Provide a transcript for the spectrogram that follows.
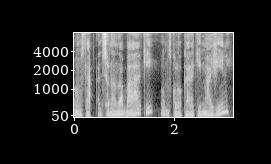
Vamos estar adicionando a barra aqui. Vamos colocar aqui Imagine.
